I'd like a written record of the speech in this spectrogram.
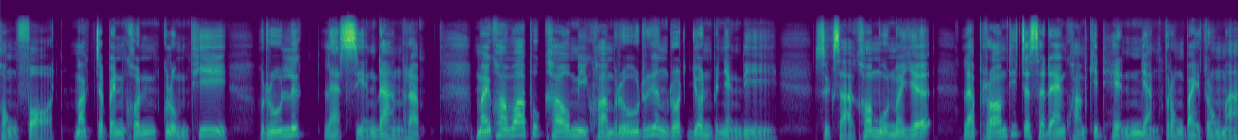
ของ Ford มักจะเป็นคนกลุ่มที่รู้ลึกและเสียงดังครับ หมายความว่าพวกเขามีความรู้เรื่องรถยนต์เป็นอย่างดี ศึกษาข้อมูลมาเยอะ และพร้อมที่จะแสดงความคิดเห็นอย่างตรงไปตรงมา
